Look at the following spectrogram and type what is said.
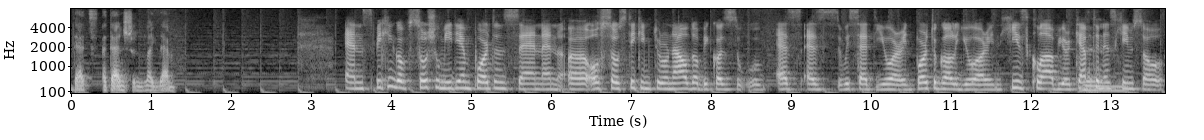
that attention like them. And speaking of social media importance and and uh, also sticking to Ronaldo because as as we said you are in Portugal you are in his club you're captain as him so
